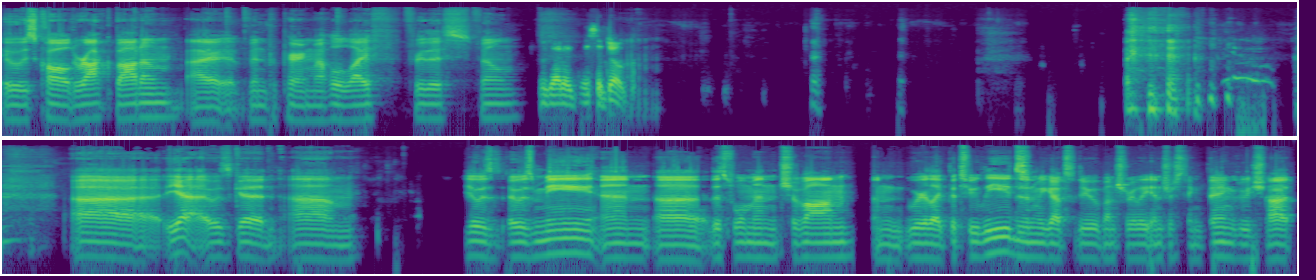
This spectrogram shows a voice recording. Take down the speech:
It was called Rock Bottom. I've been preparing my whole life for this film. Is that a, it's a joke? Um, uh yeah, it was good. Um it was it was me and uh this woman, Siobhan, and we were like the two leads and we got to do a bunch of really interesting things. We shot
